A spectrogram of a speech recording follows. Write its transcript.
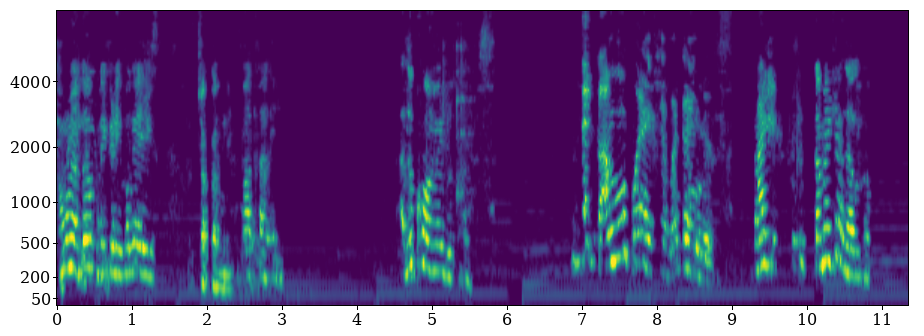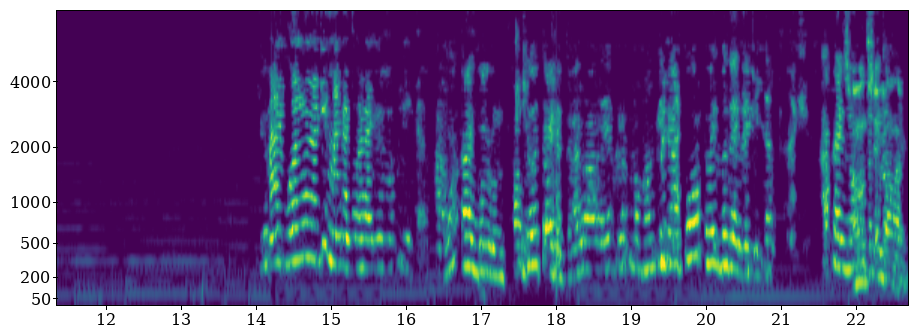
હમણાં દોક નીકળી મગાઈ ચક્કરની માથા ની દુખવા કામું પડે છે બધાને તમે ક્યાં જાવ છો? મારે બોલવું નથી મને થોડા દિવસ મોકલી દો. કાંઈ બોલવું જો તો ચાલો એક રોટલો માંગી આપો તોય બધા જતી આ કાંઈ ન સાઉન્ડ છે કરે ને? જવાનું.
